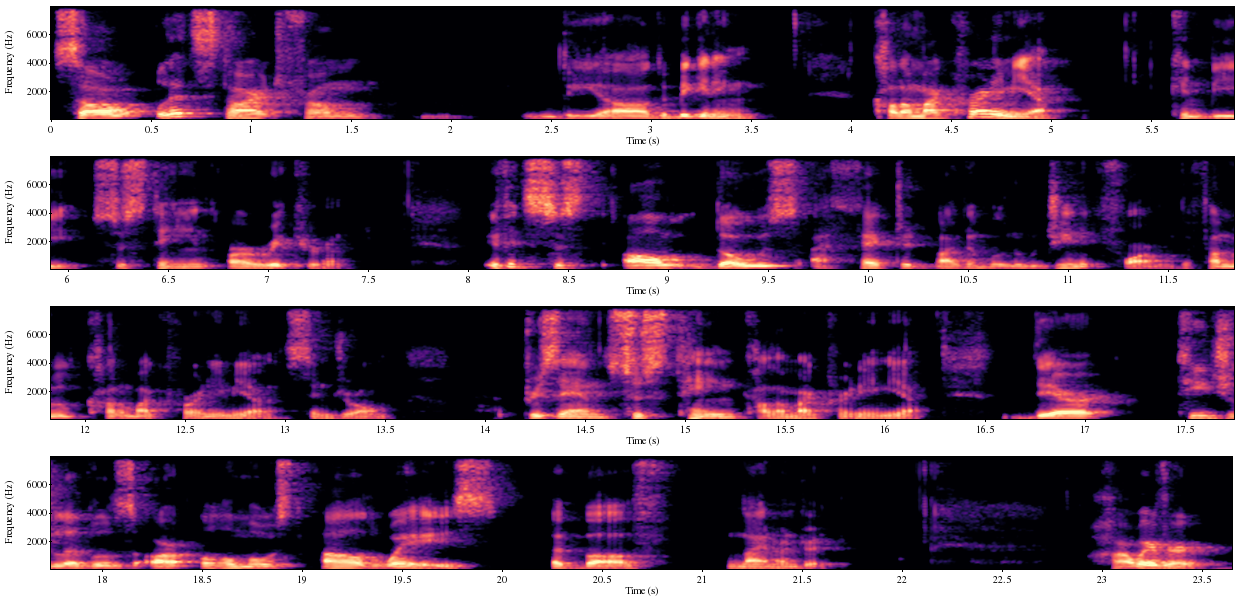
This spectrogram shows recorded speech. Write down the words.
So let's start from the, uh, the beginning. Chylomicronemia can be sustained or recurrent. If it's just all those affected by the monogenic form, the familial chylomicronemia syndrome, present sustained chylomicronemia. Their TG levels are almost always above 900. However,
